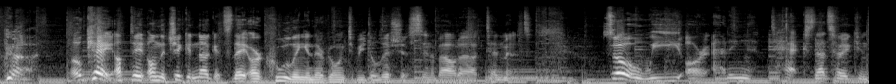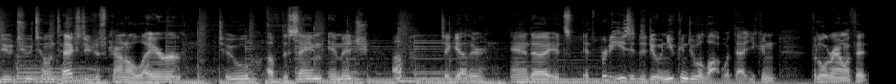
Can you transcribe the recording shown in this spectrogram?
okay, update on the chicken nuggets. They are cooling and they're going to be delicious in about uh, 10 minutes. So we are adding text. That's how you can do two-tone text. You just kind of layer two of the same image up together, and uh, it's it's pretty easy to do. And you can do a lot with that. You can fiddle around with it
